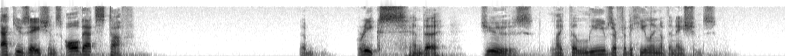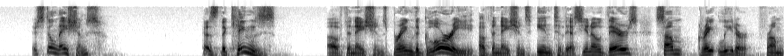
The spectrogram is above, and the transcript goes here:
accusations, all that stuff. The Greeks and the Jews, like the leaves, are for the healing of the nations. They're still nations, because the kings of the nations, bring the glory of the nations into this. You know, there's some great leader from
